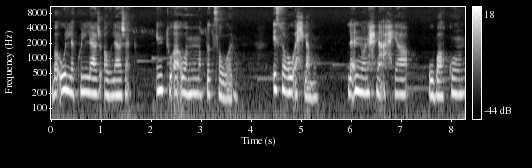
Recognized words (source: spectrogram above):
بقول لكل لاجئ أو لاجئ أنتوا أقوى مما بتتصوروا. اسعوا احلموا لأنه نحن أحياء وباقون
